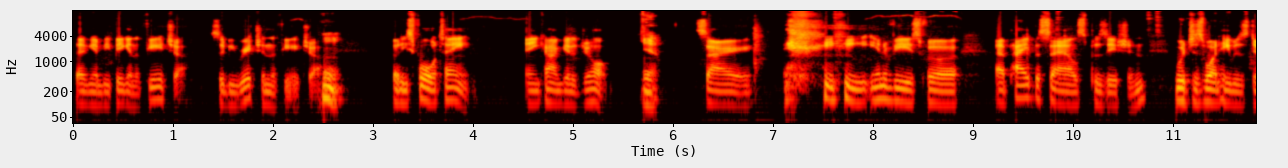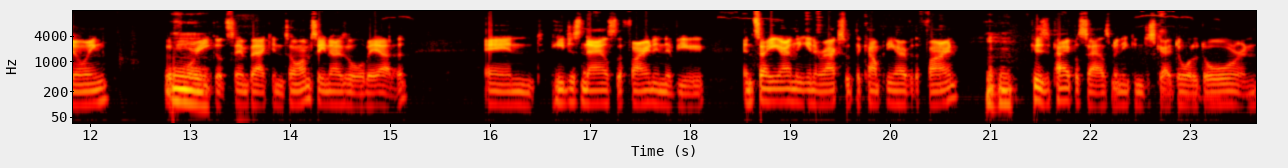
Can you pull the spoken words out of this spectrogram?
that are going to be big in the future, so be rich in the future. Hmm. But he's fourteen and he can't get a job. Yeah. So he interviews for a paper sales position, which is what he was doing before Hmm. he got sent back in time, so he knows all about it. And he just nails the phone interview, and so he only interacts with the company over the phone because he's a paper salesman, he can just go door to door and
